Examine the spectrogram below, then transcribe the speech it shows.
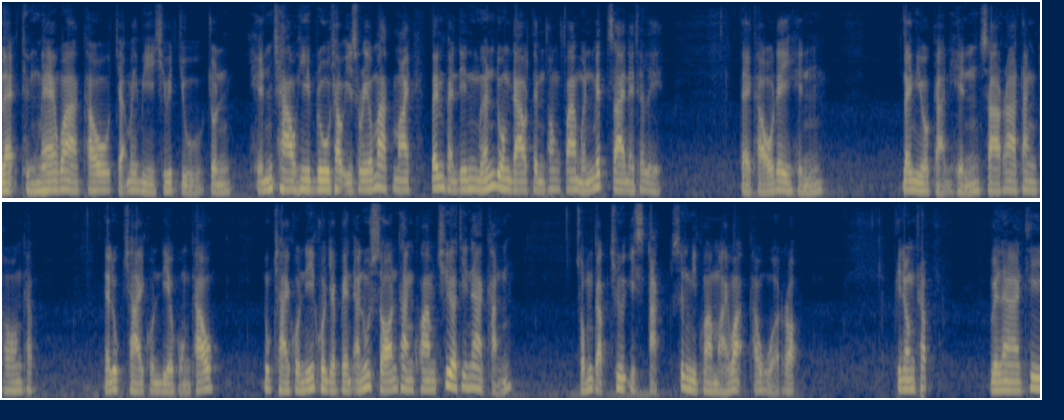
และถึงแม้ว่าเขาจะไม่มีชีวิตอยู่จน เห็นชาวฮีบรูชาวอิสราเอลมากมาย เต็มแผ่นดินเหมือนดวงดาวเต็มท้องฟ้าเหมือนเม็ดทรายในทะเล แต่เขาได้เห็นได้มีโอกาสเห็นซาร่าตั้งท้องครับ และลูกชายคนเดียวของเขา ลูกชายคนนี้ควรจะเป็นอนุสรณ์ทางความเชื่อที่น่าขัน สมกับชื่ออิสอักซึ่งมีความหมายว่าเขาหัวเราะ พี่น้องครับ เวลาที่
